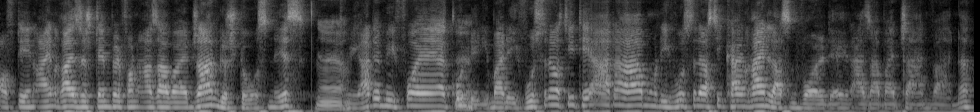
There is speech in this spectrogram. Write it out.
auf den Einreisestempel von Aserbaidschan gestoßen ist. Ja, ja. Ich hatte mich vorher erkundigt. Ich meine, ich wusste, dass die Theater haben und ich wusste, dass die keinen reinlassen wollen, der in Aserbaidschan war. Ne?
